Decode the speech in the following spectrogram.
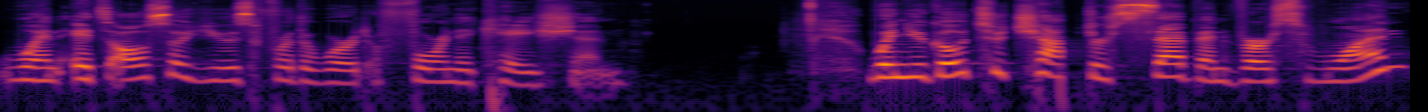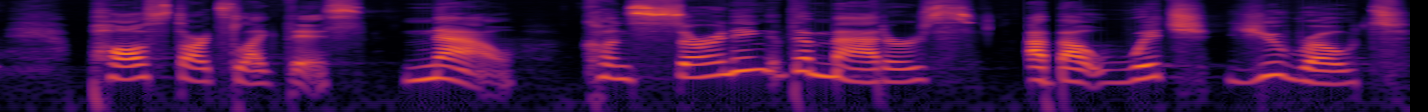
when it's also used for the word fornication. When you go to chapter 7, verse 1, Paul starts like this Now, concerning the matters about which you wrote,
